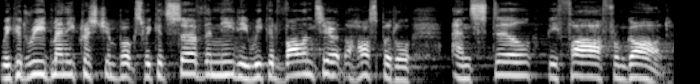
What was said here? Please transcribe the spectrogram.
We could read many Christian books. We could serve the needy. We could volunteer at the hospital and still be far from God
